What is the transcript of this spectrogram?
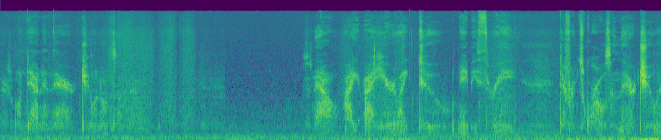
There's one down in there chewing on something. So now I, I hear like two, maybe three different squirrels in there chewing.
